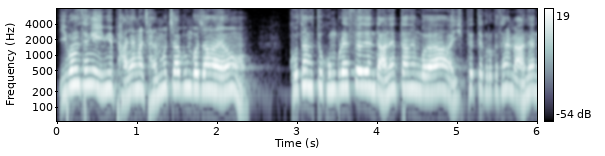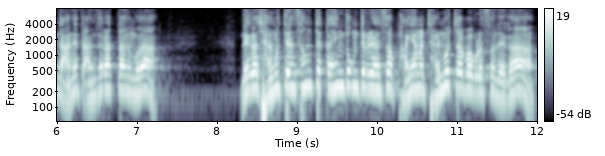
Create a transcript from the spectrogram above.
이번 생에 이미 방향을 잘못 잡은 거잖아요. 고등학교 때 공부를 했어야 되는데 안 했다는 거야. 20대 때 그렇게 살면 안 했는데 안 했, 안 살았다는 거야. 내가 잘못된 선택과 행동들을 해서 방향을 잘못 잡아버렸어, 내가.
